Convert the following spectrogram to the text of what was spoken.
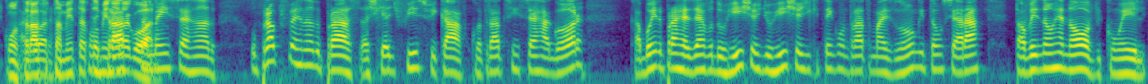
O contrato agora. também está terminando agora. também encerrando. O próprio Fernando Praz, acho que é difícil ficar. O contrato se encerra agora. Acabou indo para a reserva do Richard, o Richard que tem contrato mais longo, então o Ceará talvez não renove com ele.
